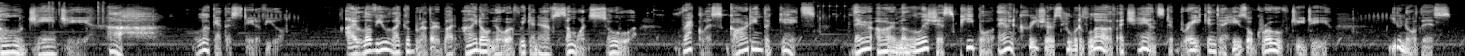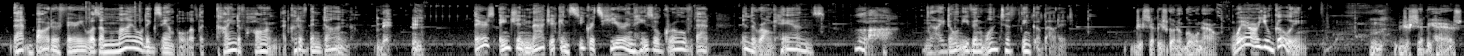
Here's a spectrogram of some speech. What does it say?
Oh, Gigi. Ah, look at the state of you. I love you like a brother, but I don't know if we can have someone so reckless guarding the gates. There are malicious people and creatures who would love a chance to break into Hazel Grove, Gigi. You know this. That barter fairy was a mild example of the kind of harm that could have been done. Hmm. There's ancient magic and secrets here in Hazel Grove that, in the wrong hands, ugh, I don't even want to think about it. Giuseppe's gonna go now. Where are you going? Giuseppe has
